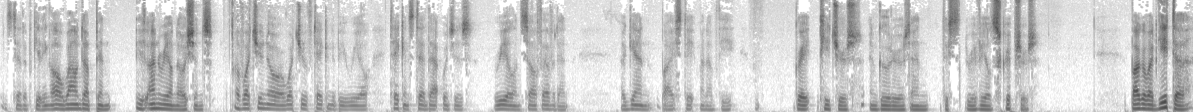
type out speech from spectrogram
Instead of getting all wound up in these unreal notions of what you know or what you have taken to be real, take instead that which is real and self evident, again by statement of the great teachers and gurus and the revealed scriptures. Bhagavad Gita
